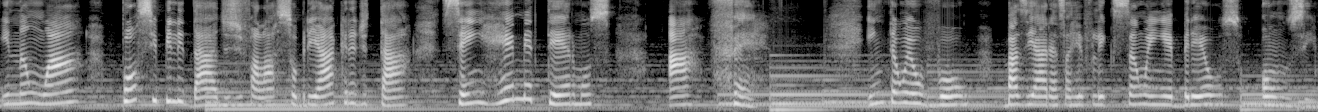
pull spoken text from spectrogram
E não há possibilidade de falar sobre acreditar sem remetermos à fé. Então eu vou basear essa reflexão em Hebreus 11,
